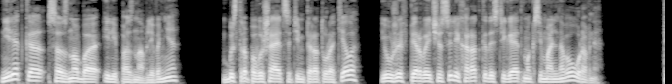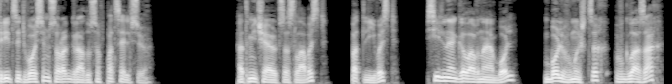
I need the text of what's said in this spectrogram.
нередко со зноба или познабливания, быстро повышается температура тела, и уже в первые часы лихорадка достигает максимального уровня – 38-40 градусов по Цельсию. Отмечаются слабость, потливость, сильная головная боль, боль в мышцах, в глазах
